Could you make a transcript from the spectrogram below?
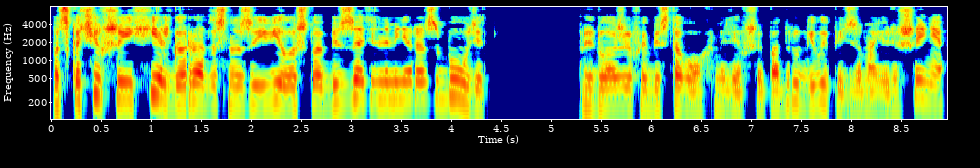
Подскочившая Хельга радостно заявила, что обязательно меня разбудит, предложив и без того охмелевшей подруге выпить за мое решение,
